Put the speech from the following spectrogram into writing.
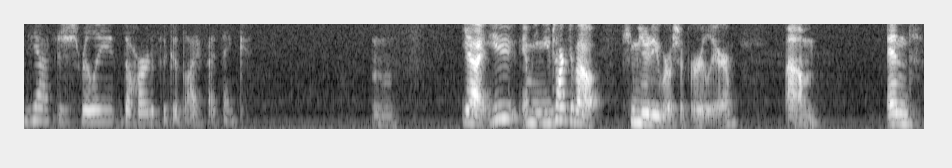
yeah, just really the heart of the good life. I think. Mm. Yeah, you. I mean, you talked about community worship earlier, um, and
